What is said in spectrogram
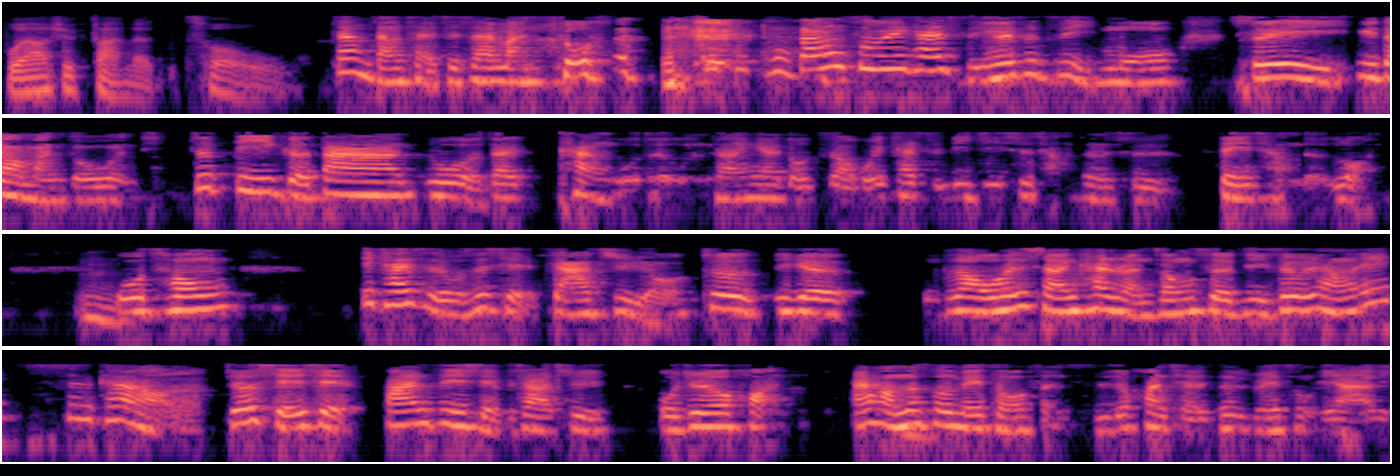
不要去犯的错误。这样讲起来其实还蛮多的。当初一开始因为是自己摸，所以遇到蛮多问题。就第一个，大家如果在看我的文章，应该都知道，我一开始利基市场真的是非常的乱。嗯，我从一开始我是写家具哦，就一个我不知道，我很喜欢看软装设计，所以我就想说，哎，试试看好了，就写一写，发现自己写不下去，我就又换。还好那时候没什么粉丝，就换起来真的没什么压力。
